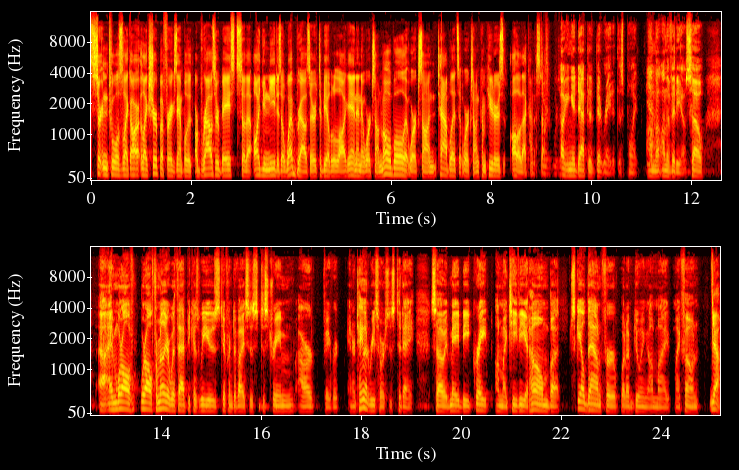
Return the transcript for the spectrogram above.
certain tools like our like Sherpa, for example, are browser based, so that all you need is a web browser to be able to log in, and it works on mobile, it works on tablets, it works on computers, all of that kind of stuff. We're, talking adaptive bitrate at this point on the on the video. So, uh, and we're all we're all familiar with that because we use different devices to stream our favorite entertainment resources today. So it may be great on my TV at home, but scaled down for what I'm doing on my my phone. Yeah,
